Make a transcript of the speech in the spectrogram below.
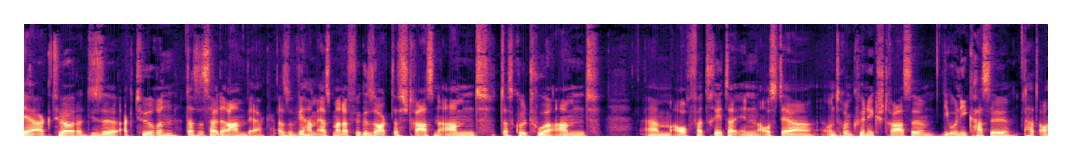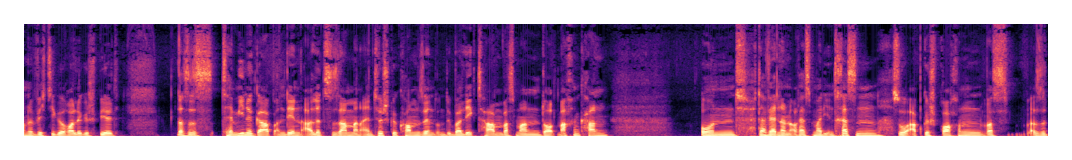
der Akteur oder diese Akteurin, das ist halt Rahmenwerk. Also wir haben erstmal dafür gesorgt, das Straßenamt, das Kulturamt, ähm, auch VertreterInnen aus der unteren Königstraße, die Uni Kassel hat auch eine wichtige Rolle gespielt, dass es Termine gab, an denen alle zusammen an einen Tisch gekommen sind und überlegt haben, was man dort machen kann. Und da werden dann auch erstmal die Interessen so abgesprochen, was, also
